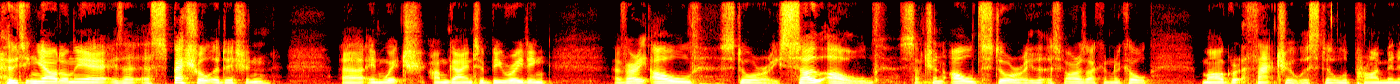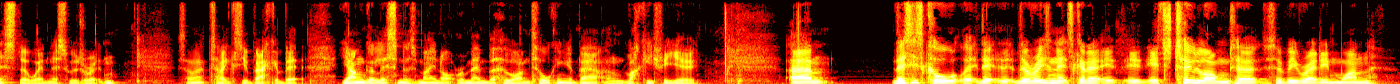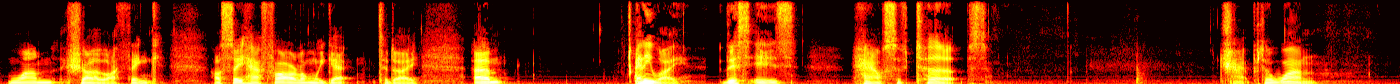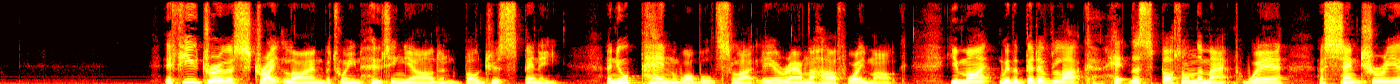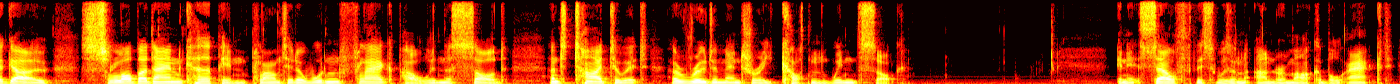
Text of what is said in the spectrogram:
Hooting Yard on the Air is a, a special edition uh, in which I'm going to be reading a very old story. So old, such an old story that, as far as I can recall, Margaret Thatcher was still the Prime Minister when this was written. So that takes you back a bit. Younger listeners may not remember who I'm talking about, and lucky for you. Um, this is cool. The, the reason it's gonna it, it, it's too long to, to be read in one one show. I think I'll see how far along we get today. Um, anyway, this is House of Terps, Chapter One. If you drew a straight line between Hooting Yard and Bodger's Spinney, and your pen wobbled slightly around the halfway mark, you might, with a bit of luck, hit the spot on the map where, a century ago, Slobodan Kirpin planted a wooden flagpole in the sod and tied to it a rudimentary cotton windsock. In itself, this was an unremarkable act.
